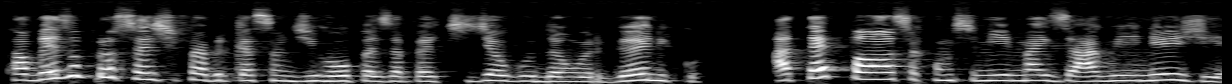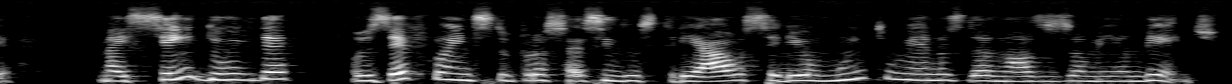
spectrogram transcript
Talvez o processo de fabricação de roupas a partir de algodão orgânico até possa consumir mais água e energia, mas sem dúvida os efluentes do processo industrial seriam muito menos danosos ao meio ambiente,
